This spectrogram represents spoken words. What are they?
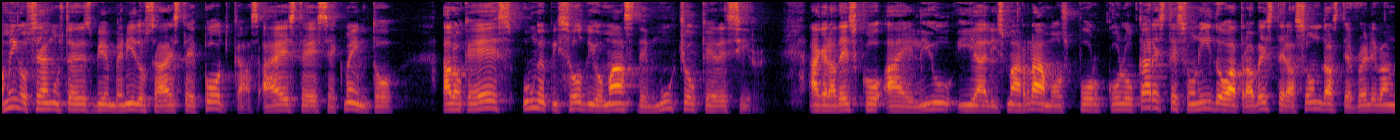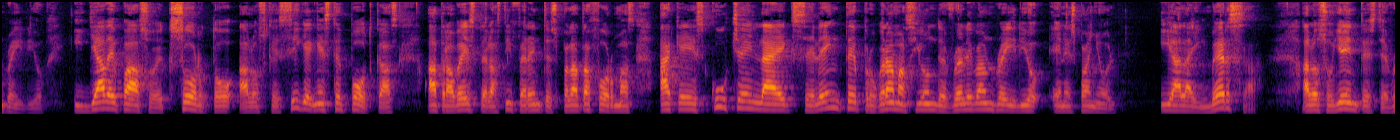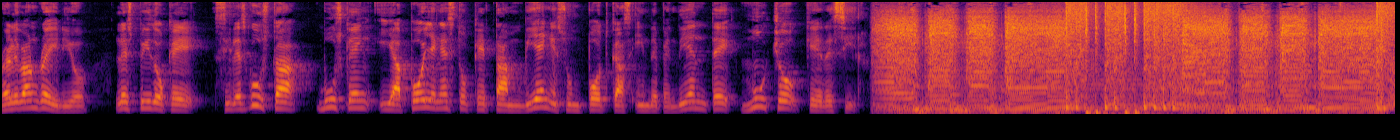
Amigos, sean ustedes bienvenidos a este podcast, a este segmento, a lo que es un episodio más de mucho que decir. Agradezco a Eliu y a Lismar Ramos por colocar este sonido a través de las ondas de Relevant Radio y ya de paso exhorto a los que siguen este podcast a través de las diferentes plataformas a que escuchen la excelente programación de Relevant Radio en español y a la inversa. A los oyentes de Relevant Radio les pido que si les gusta, busquen y apoyen esto que también es un podcast independiente, mucho que decir.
